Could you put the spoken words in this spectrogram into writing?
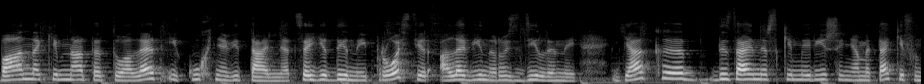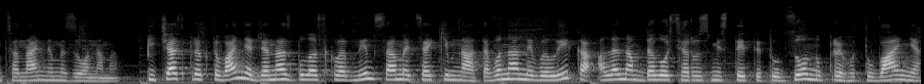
ванна, кімната, туалет і кухня-вітальня. Це єдиний простір, але він розділений як е, дизайнерськими рішеннями, так і функціональними зонами. Під час проєктування для нас була складним саме ця кімната. Вона невелика, але нам вдалося розмістити тут зону приготування,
